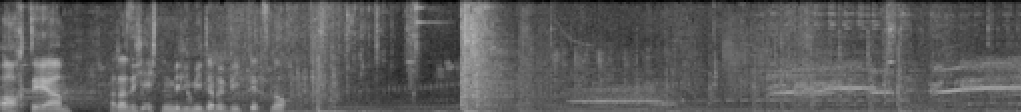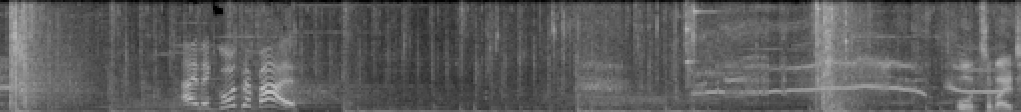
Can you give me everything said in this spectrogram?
Ach, der. Hat er sich echt einen Millimeter bewegt jetzt noch? Eine gute Wahl. Oh, zu weit.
